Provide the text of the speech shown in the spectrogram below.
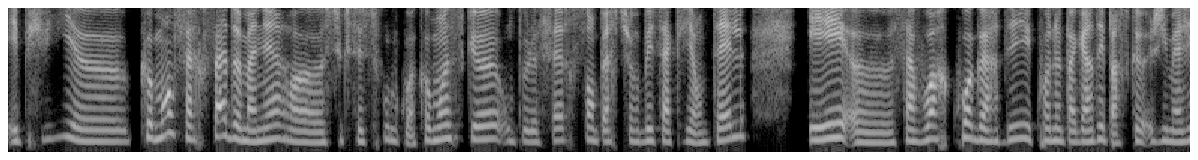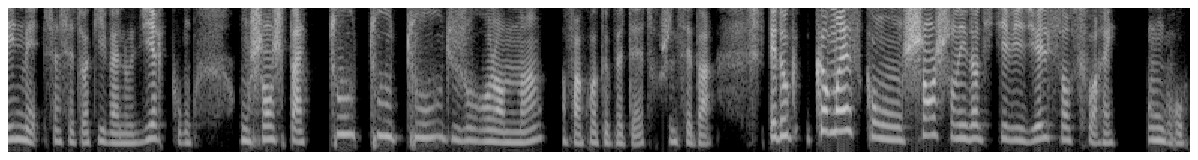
Et puis euh, comment faire ça de manière euh, successful quoi? Comment est-ce que on peut le faire sans perturber sa clientèle et euh, savoir quoi garder et quoi ne pas garder? Parce que j'imagine mais ça c'est toi qui va nous dire qu'on on change pas tout tout tout du jour au lendemain. Enfin quoi que peut-être je ne sais pas. Et donc comment est-ce qu'on change son identité visuelle sans se foirer en gros?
